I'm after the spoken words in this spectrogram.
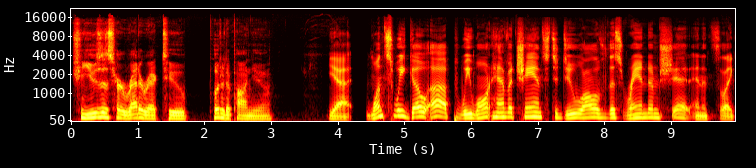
she uses her rhetoric to put it upon you. Yeah. Once we go up, we won't have a chance to do all of this random shit. And it's like,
